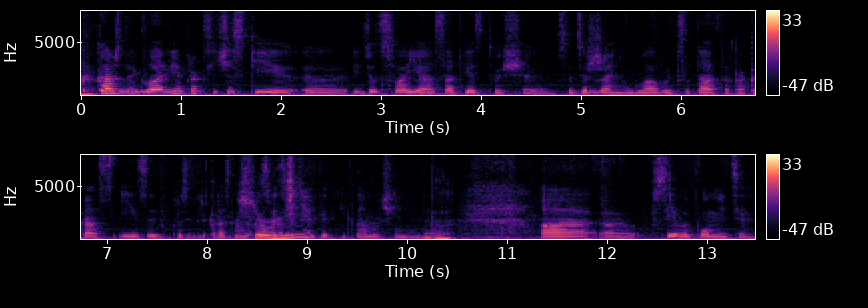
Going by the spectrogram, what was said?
К каждой главе практически э, идет своя соответствующая содержанию главы цитата как раз из их прекрасного произведения «Пикник на мучение». Да. Да. А, а все вы помните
